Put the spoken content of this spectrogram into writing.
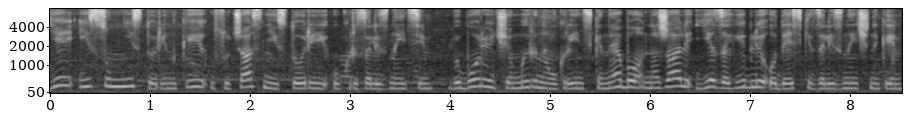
Є і сумні сторінки у сучасній історії Укрзалізниці. Виборюючи мирне українське небо, на жаль, є загиблі одеські залізничники.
